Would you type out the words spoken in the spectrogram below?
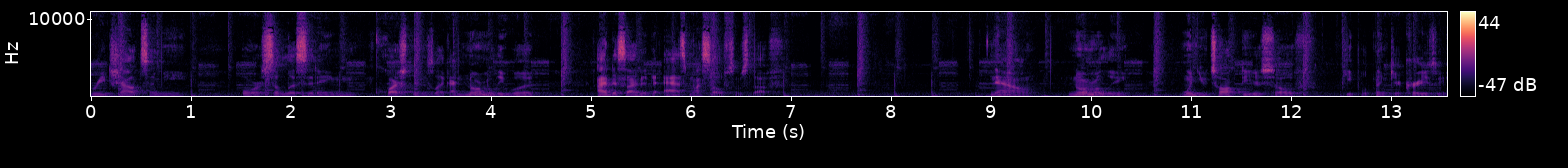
reach out to me or soliciting questions like I normally would, I decided to ask myself some stuff. Now, normally, when you talk to yourself, people think you're crazy.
